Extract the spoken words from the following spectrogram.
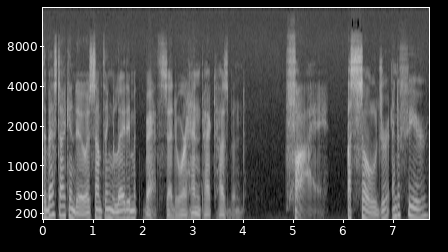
The best I can do is something Lady Macbeth said to her henpecked husband. Fie! A soldier and a feared.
